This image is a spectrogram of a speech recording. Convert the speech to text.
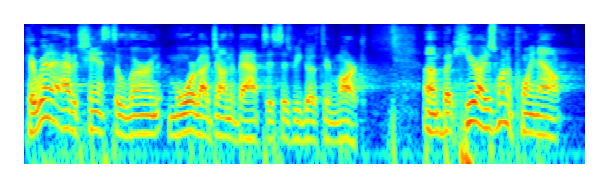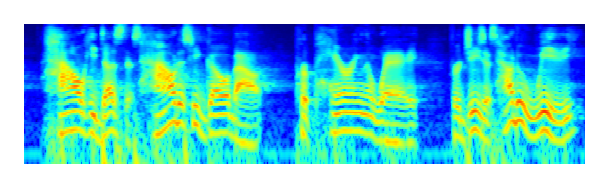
Okay, we're going to have a chance to learn more about John the Baptist as we go through Mark. Um, but here I just want to point out how he does this. How does he go about preparing the way for Jesus? How do we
